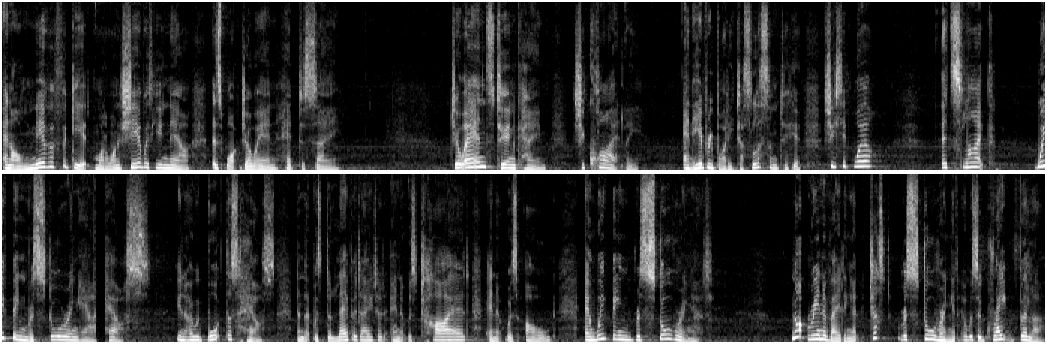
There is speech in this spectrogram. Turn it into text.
and I'll never forget what I want to share with you now is what Joanne had to say. Joanne's turn came. She quietly, and everybody just listened to her. She said, Well, it's like we've been restoring our house. You know, we bought this house and it was dilapidated and it was tired and it was old, and we've been restoring it. Not renovating it, just restoring it. It was a great villa.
